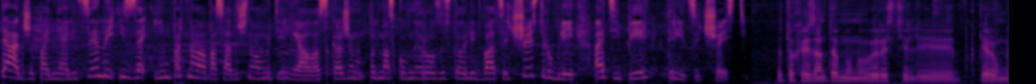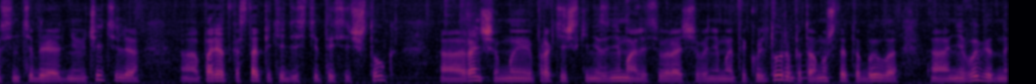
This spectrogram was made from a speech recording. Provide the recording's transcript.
также подняли цены из-за импортного посадочного материала. Скажем, подмосковные розы стоили 26 рублей, а теперь 36. Эту хризантему мы вырастили к 1 сентября Дню Учителя, а, порядка 150 тысяч штук. А, раньше мы практически не занимались выращиванием этой культуры, потому что это было а, невыгодно.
